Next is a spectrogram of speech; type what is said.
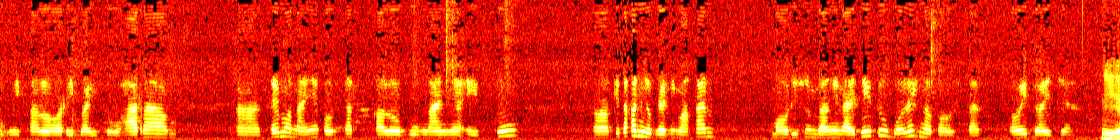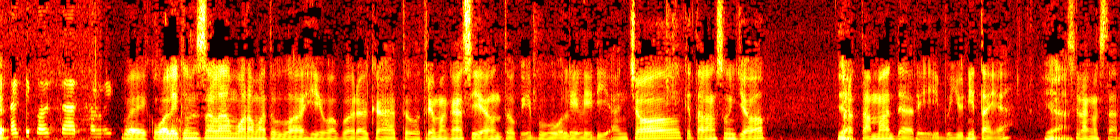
MUI kalau riba itu haram. Nah, saya mau nanya Pak Ustaz, kalau bunganya itu uh, kita kan nggak berani makan, mau disumbangin aja itu boleh nggak Pak Ustaz? Oh itu aja. Iya. Terima kasih Pak Ustaz. Assalamualaikum. Baik, Waalaikumsalam warahmatullahi wabarakatuh. Terima kasih ya untuk Ibu Lili di Ancol. Kita langsung jawab. Ya. Pertama dari Ibu Yunita ya. Ya. Silakan Ustaz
